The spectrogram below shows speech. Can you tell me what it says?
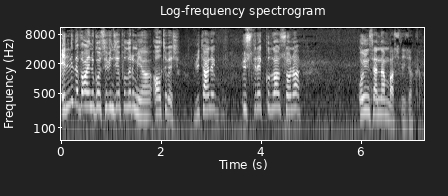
50 defa aynı gol sevinci yapılır mı ya? 6-5 Bir tane üst direk kullan sonra oyun senden başlayacak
